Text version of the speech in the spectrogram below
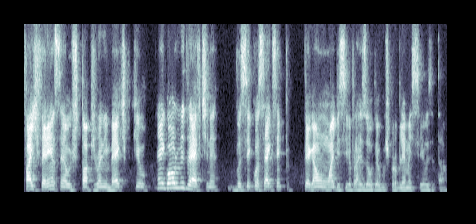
faz diferença, né? Os tops running backs, porque é igual o redraft, né? Você consegue sempre pegar um wide receiver para resolver alguns problemas seus e tal.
